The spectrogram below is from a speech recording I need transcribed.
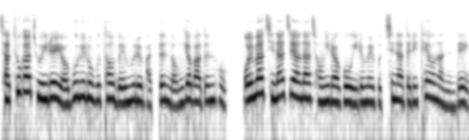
자초가 조이를 여부리로부터 뇌물을 받든 넘겨받은 후 얼마 지나지 않아 정이라고 이름을 붙인 아들이 태어났는데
